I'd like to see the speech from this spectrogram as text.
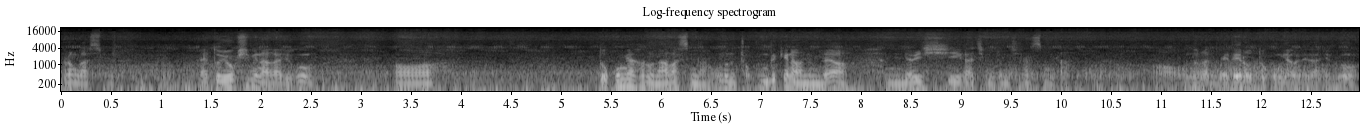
그런 것 같습니다. 네, 또 욕심이 나가지고 어, 또 공략하러 나왔습니다. 오늘은 조금 늦게 나왔는데요. 한 10시가 지금 좀 지났습니다. 어, 오늘은 4대로 또 공략을 해가지고,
